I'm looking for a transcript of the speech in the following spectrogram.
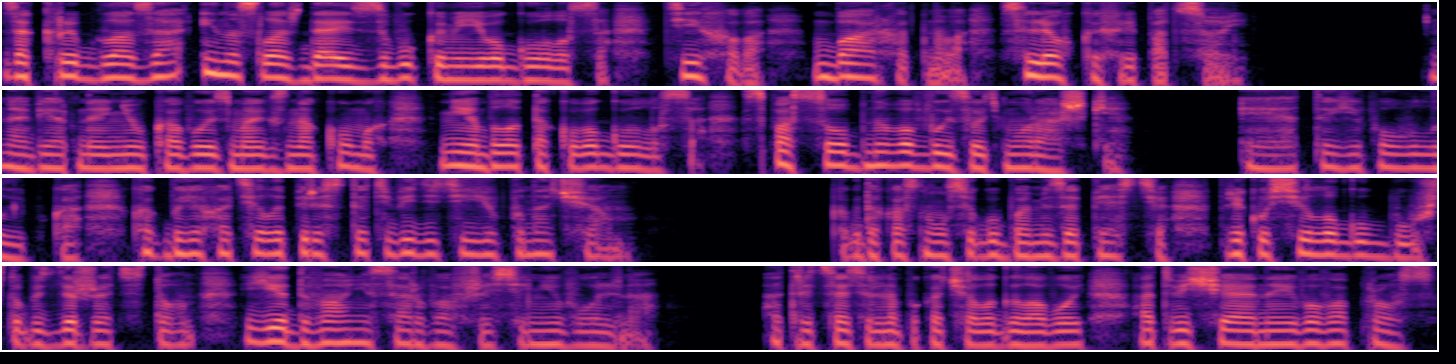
закрыв глаза и наслаждаясь звуками его голоса, тихого, бархатного, с легкой хрипотцой. Наверное, ни у кого из моих знакомых не было такого голоса, способного вызвать мурашки. И это его улыбка, как бы я хотела перестать видеть ее по ночам. Когда коснулся губами запястья, прикусила губу, чтобы сдержать стон, едва не сорвавшийся невольно. Отрицательно покачала головой, отвечая на его вопрос,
